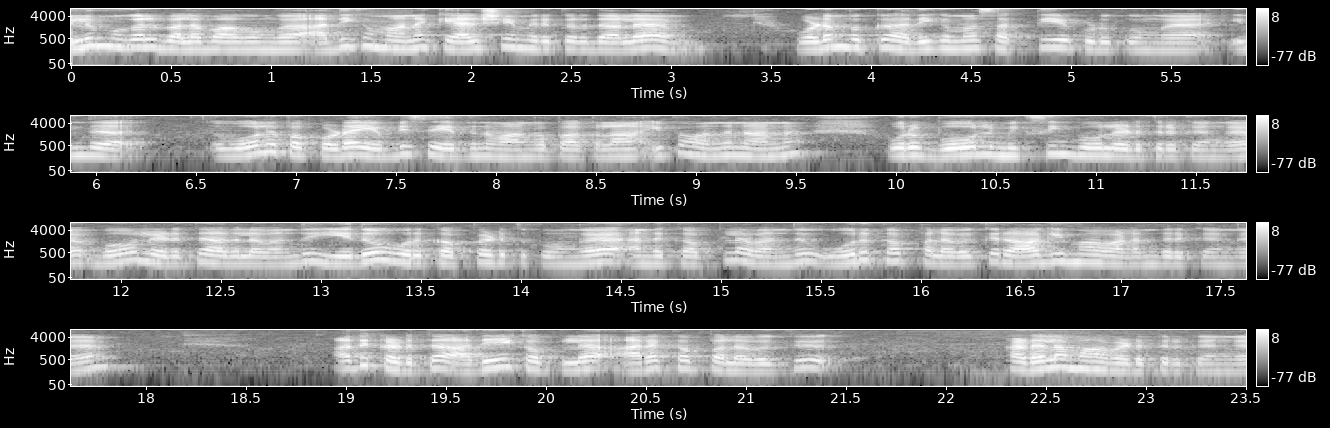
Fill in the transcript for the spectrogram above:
எலும்புகள் பலமாகுங்க. அதிகமான கால்சியம் இருக்கிறதால உடம்புக்கு அதிகமாக சக்தியை கொடுக்குங்க. இந்த ஓலை பக்கோடா எப்படி செய்கிறதுன்னு வாங்க பார்க்கலாம். இப்போ வந்து நான் ஒரு போல் மிக்சிங் போல் எடுத்துருக்கேங்க. போல் எடுத்து அதில் வந்து ஏதோ ஒரு கப் எடுத்துக்கோங்க. அந்த கப்பில் வந்து ஒரு கப் அளவுக்கு ராகி மாவு வளர்ந்துருக்குங்க அதுக்கடுத்து அதே கப்பில் அரை கப் அளவுக்கு கடலை மாவு எடுத்துருக்கேங்க.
